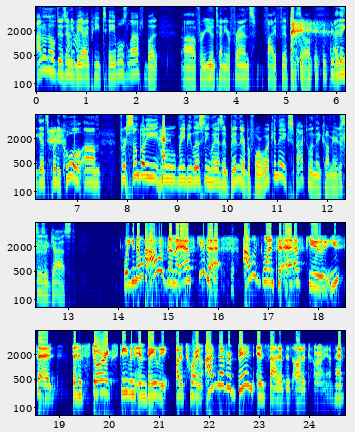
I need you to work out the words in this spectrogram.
I don't know if there's any Oh. VIP tables left, but uh, for you and ten of your friends, five fifty. So I think that's pretty cool. Um, for somebody who may be listening who hasn't been there before, what can they expect when they come here, just as a guest? Well, you know what? I was going to ask you that. I was going to ask you. You said the historic Stephen M. Bailey Auditorium. I've never been inside of this auditorium. Have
